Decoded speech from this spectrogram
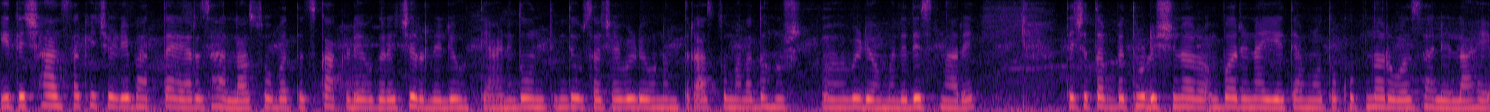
इथे छानसा खिचडी भात तयार झाला. सोबतच काकडे वगैरे चिरलेली होती आणि दोन तीन दिवसाच्या व्हिडिओनंतर आज तुम्हाला धनुष व्हिडिओमध्ये दिसणार आहे. त्याची तब्येत थोडीशी नर बरी नाही आहे त्यामुळे तो खूप नर्वस झालेला आहे.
